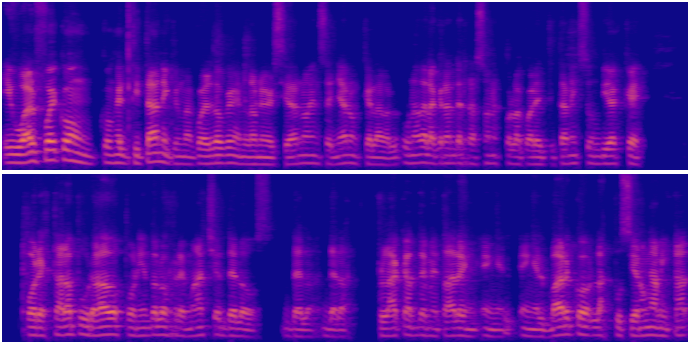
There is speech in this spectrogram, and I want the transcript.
Igual fue con, con el Titanic, me acuerdo que en la universidad nos enseñaron que una de las grandes razones por la cual el Titanic se hundió es que por estar apurados poniendo los remaches de, los, de, de las placas de metal en, en, el, en el barco, las pusieron a mitad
